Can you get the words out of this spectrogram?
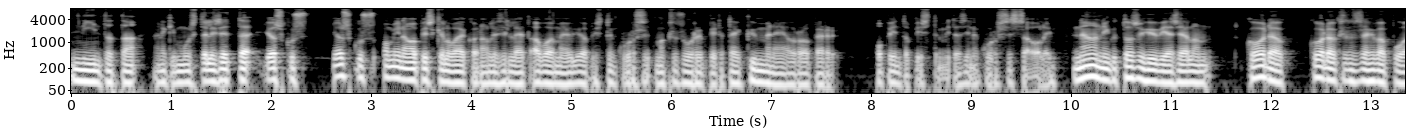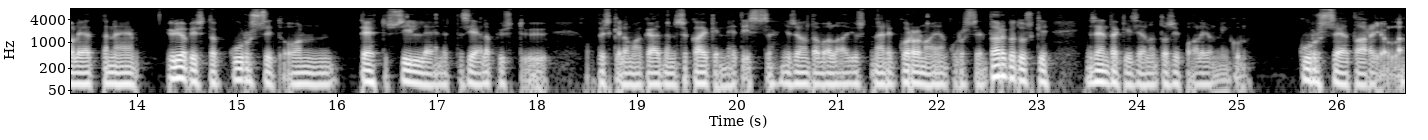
Niin tota, ainakin muistelisin, että joskus, joskus omina opiskeluaikoina oli silleen, että avoimen yliopiston kurssit maksoi suurin piirtein 10 euroa per opintopiste, mitä siinä kurssissa oli. Nämä on niin tosi hyviä, siellä on kooda- koodauksensa se hyvä puoli, että ne yliopistokurssit on tehty silleen, että siellä pystyy opiskelemaan käytännössä kaiken netissä. Ja se on tavallaan just näiden korona-ajan kurssien tarkoituskin, ja sen takia siellä on tosi paljon niin kuin, kursseja tarjolla.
